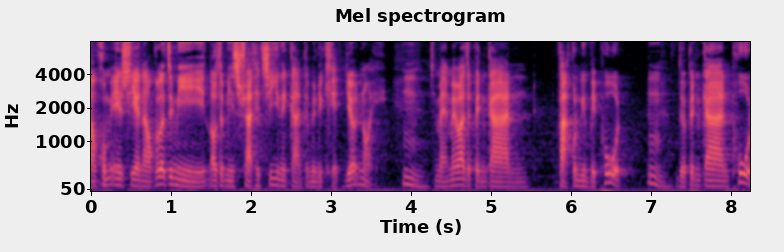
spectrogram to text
สังคมเอเชียเราก็เลยจะมีเราจะมี strategy ในการ communicate เยอะหน่อยอืมใช่ไหมไม่ว่าจะเป็นการฝากคนอื่นไปพูดอืม หรือเป็นการพูด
